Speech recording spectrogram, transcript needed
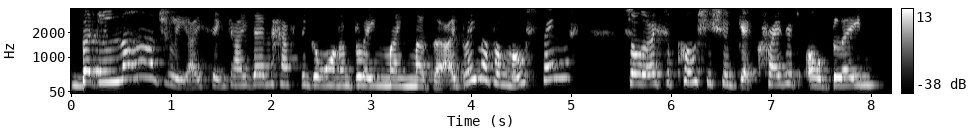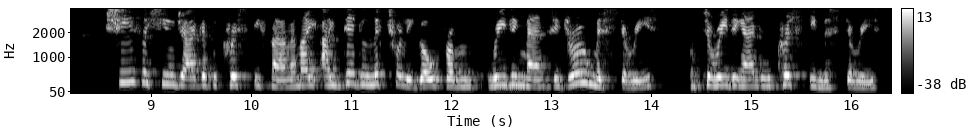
But largely, I think I then have to go on and blame my mother. I blame her for most things, so I suppose she should get credit or blame. She's a huge Agatha Christie fan, and I, I did literally go from reading Nancy Drew mysteries to reading Agatha Christie mysteries.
